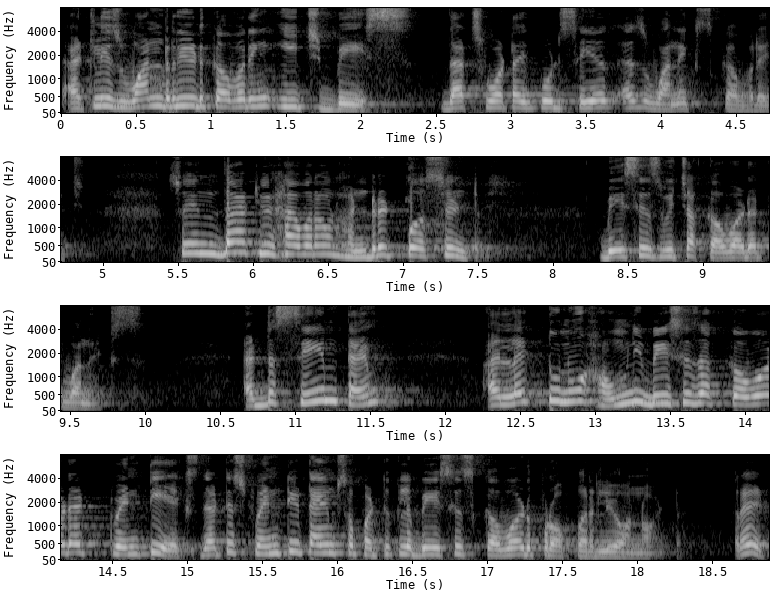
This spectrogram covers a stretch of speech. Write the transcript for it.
At least one read covering each base, that's what I could say as, as 1x coverage. So in that you have around 100 percent bases which are covered at 1x. At the same time, I like to know how many bases are covered at 20x, that is 20 times a particular base is covered properly or not, right.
